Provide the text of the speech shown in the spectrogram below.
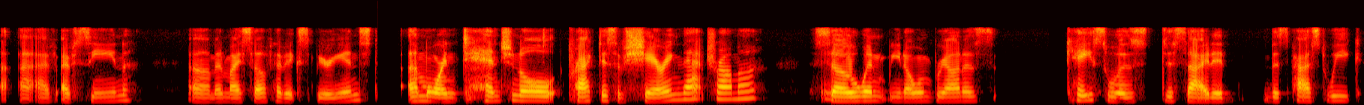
uh, I've I've seen um, and myself have experienced a more intentional practice of sharing that trauma. So when you know when Breonna's case was decided this past week,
